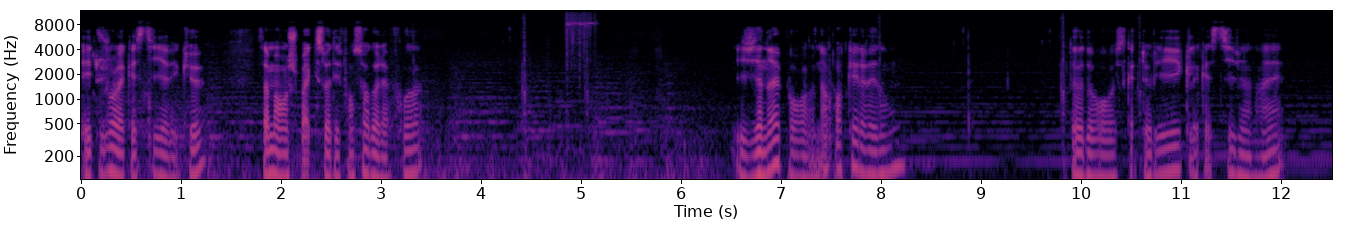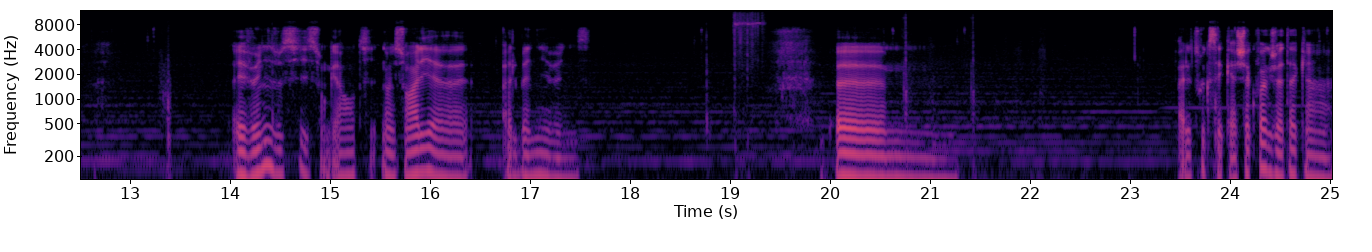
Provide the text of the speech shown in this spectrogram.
et toujours la Castille avec eux. Ça m'arrange pas qu'ils soient défenseurs de la foi. Ils viendraient pour n'importe quelle raison. Théodoros catholique, la Castille viendrait. Et Venise aussi, ils sont garantis. Non, ils sont alliés à, Albanie et Venise. Euh, le truc c'est qu'à chaque fois que j'attaque un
